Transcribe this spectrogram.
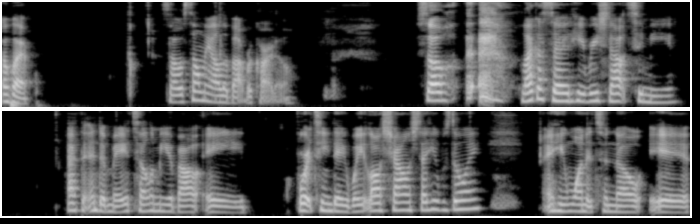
Okay. So I was telling you all about Ricardo. So, like I said, he reached out to me at the end of May telling me about a 14 day weight loss challenge that he was doing. And he wanted to know if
